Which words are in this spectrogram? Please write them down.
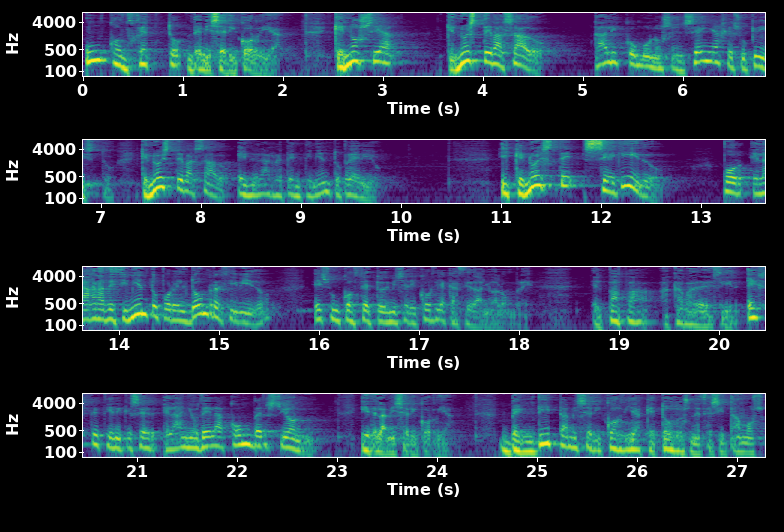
un concepto de misericordia que no sea que no esté basado tal y como nos enseña Jesucristo, que no esté basado en el arrepentimiento previo y que no esté seguido por el agradecimiento por el don recibido, es un concepto de misericordia que hace daño al hombre. El Papa acaba de decir, este tiene que ser el año de la conversión y de la misericordia. Bendita misericordia que todos necesitamos.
